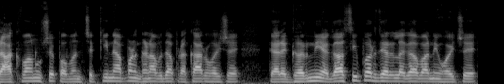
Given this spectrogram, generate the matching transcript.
રાખવાનું છે? પવનચક્કીના પણ ઘણા બધા પ્રકાર હોય છે. ત્યારે ઘરની અગાસી પર જ્યારે લગાવવાની હોય છે,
